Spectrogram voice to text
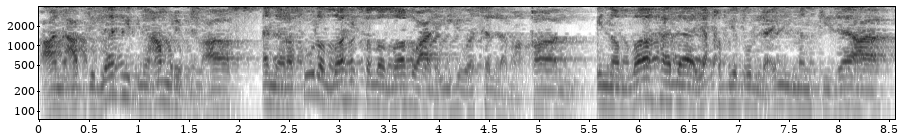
عن عبد الله بن عمرو بن العاص أن رسول الله صلى الله عليه وسلم قال إن الله لا يقبض العلم انتزاعا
